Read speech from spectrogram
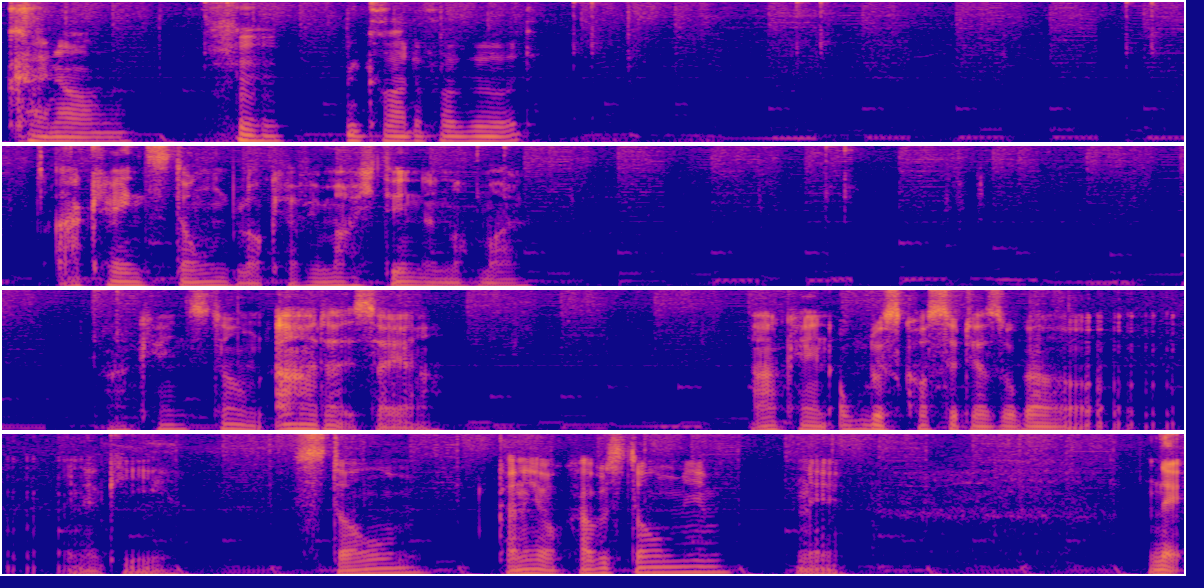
Keine Ahnung. Bin gerade verwirrt. Arcane Stone Block. Ja, wie mache ich den denn nochmal? Stone. Ah, da ist er ja. Arcane. Oh, das kostet ja sogar äh, Energie. Stone. Kann ich auch Cobblestone nehmen? Nee. Nee.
